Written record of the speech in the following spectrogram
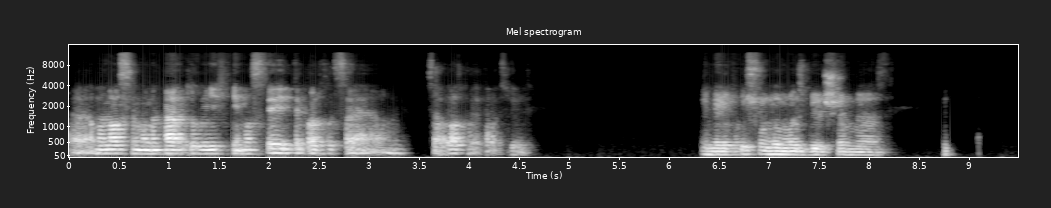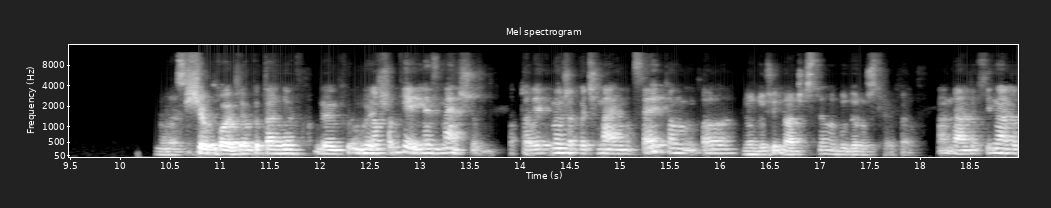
е, наносимо на карту їхні мости, і також за це це власне працює. І на яку суму ми збільшуємо? Ще в є питання до інформації? Навпаки, не зменшуємо. Тобто, як ми вже починаємо цей, то, то Ну, дохідна частина буде рости. так. да, дохідна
